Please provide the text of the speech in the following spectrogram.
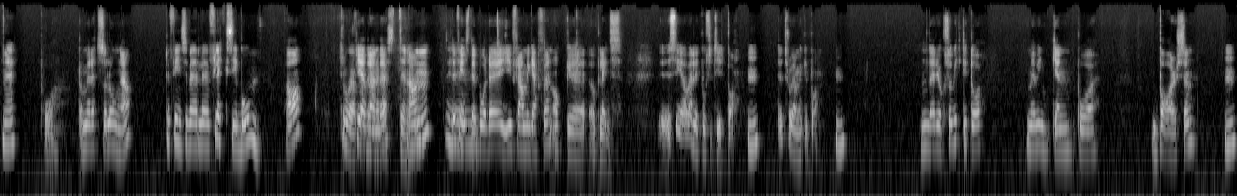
Nej. på. De är rätt så långa. Det finns väl eh, flexibom, Ja, tror jag. Fjädrande. Ja. mm, det Eh, finns det. Både i fram i gaffeln och, eh, och längs. Det ser jag väldigt positivt på. Mm. Det tror jag mycket på. Mm. Mm, Där är det också viktigt då med vinkeln på barsen Mm.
